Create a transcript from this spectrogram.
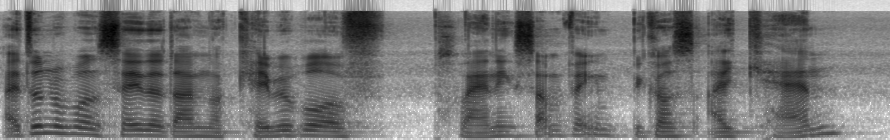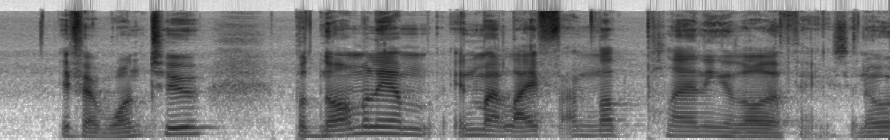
I don't want to say that I'm not capable of planning something because I can, if I want to. But normally, I'm in my life. I'm not planning a lot of things. You know,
